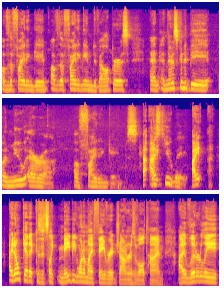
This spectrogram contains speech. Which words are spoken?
of the fighting game of the fighting game developers, and and there's going to be a new era of fighting games. I- Just you wait. I I don't get it because it's like maybe one of my favorite genres of all time. I literally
